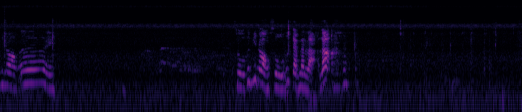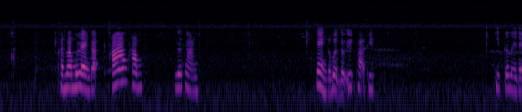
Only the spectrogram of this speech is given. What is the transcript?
พี่น้องเอ้ย สู่คือพี่น้องสู่คือกันนั่นล่ะเนาะคันว่ามือแรงก็ข้ามคำ เลือกงาน แสงกระเบิดกับอีกพระอาทิตย์คลิปก็เลยได้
